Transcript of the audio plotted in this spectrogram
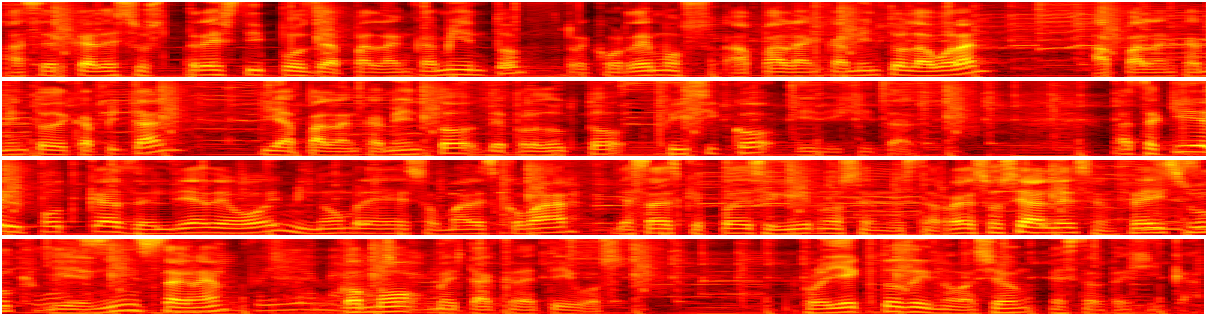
acerca de esos tres tipos de apalancamiento. Recordemos, apalancamiento laboral, apalancamiento de capital y apalancamiento de producto físico y digital. Hasta aquí el podcast del día de hoy. Mi nombre es Omar Escobar. Ya sabes que puedes seguirnos en nuestras redes sociales, en Facebook y en Instagram como Metacreativos. Proyectos de innovación estratégica.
